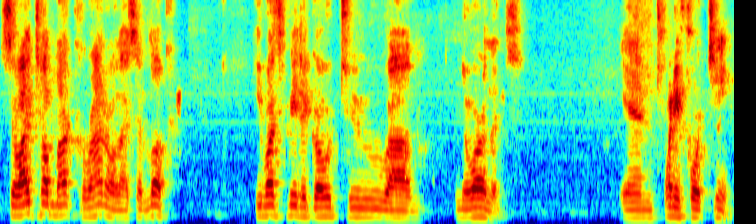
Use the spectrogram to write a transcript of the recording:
so I told Mark Carrano, and I said, look, he wants me to go to um, New Orleans in 2014.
